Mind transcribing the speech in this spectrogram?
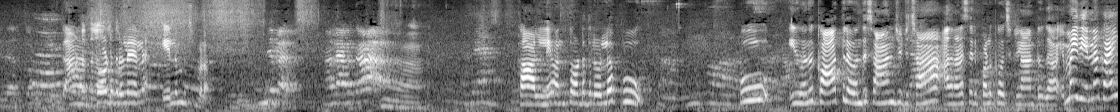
இது தோட்டத்துல எலுமிச்சை பழம். நல்லா இருக்கா? காலையிலே வந்து தோட்டத்தில் உள்ள பூ. பூ இது வந்து காற்றுல வந்து சாஞ்சிடுச்சான் அதனால சரி பழுக்க வச்சுக்கலான்றதுக்காக ஏம்மா இது என்ன காய்?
